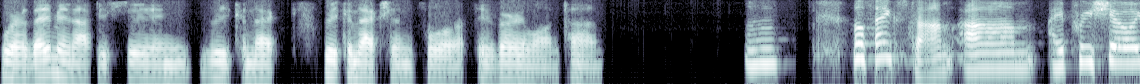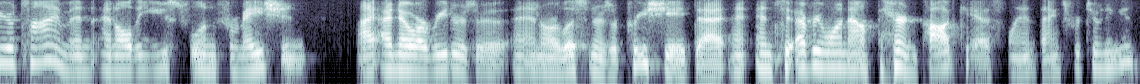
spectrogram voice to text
where they may not be seeing reconnect reconnection for a very long time. Mm-hmm. Well, thanks, Tom. Um, I appreciate all your time and, and all the useful information. I, I know our readers are, and our listeners appreciate that. And, and to everyone out there in podcast land, thanks for tuning in.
